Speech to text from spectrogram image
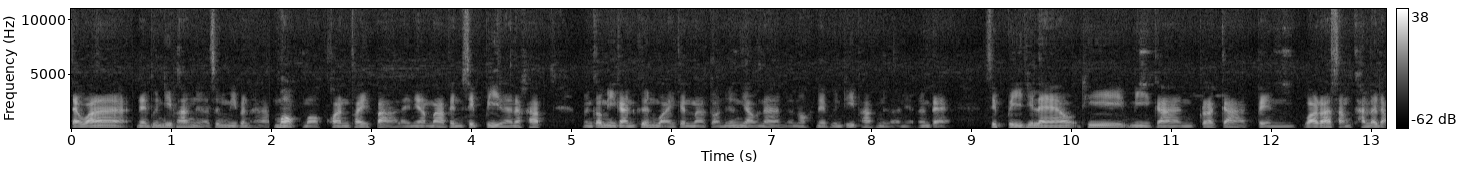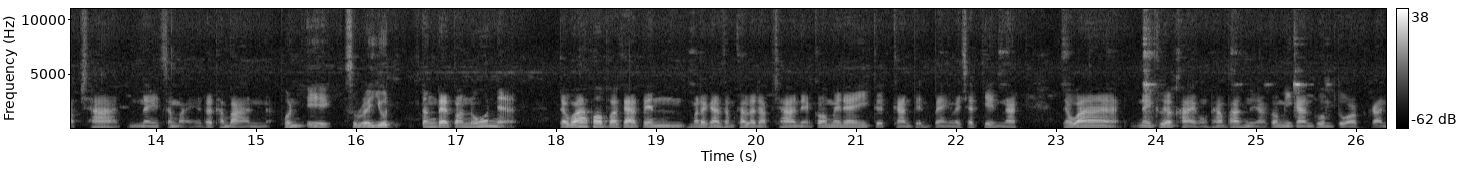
แต่ว่าในพื้นที่ภาคเหนือซึ่งมีปัญหาหมอกหมอกควันไฟป่าอะไรเนี่ยมาเป็น 10 ปีแล้วนะครับ มันก็มีการเคลื่อนไหวกันมาต่อเนื่องยาวนานแล้วเนาะในพื้นที่ภาคเหนือเนี่ยตั้งแต่ 10 ปีที่แล้วที่มีการประกาศเป็นวาระสำคัญระดับชาติในสมัยรัฐบาลพลเอกสุรยุทธ์ตั้งแต่ตอนโน้นเนี่ยแต่ว่าพอประกาศเป็นมาตรการสำคัญระดับชาติเนี่ยก็ไม่ได้เกิดการเปลี่ยนแปลงอะไรชัดเจนนัก แต่ว่าในเครือข่ายของทางภาคเหนือก็มีการรวมตัวกัน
